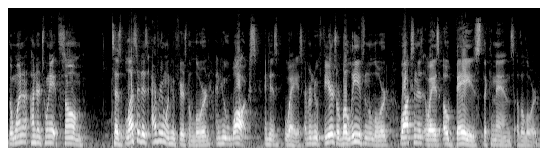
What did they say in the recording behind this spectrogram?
The 128th Psalm says, Blessed is everyone who fears the Lord and who walks in his ways. Everyone who fears or believes in the Lord, walks in his ways, obeys the commands of the Lord.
